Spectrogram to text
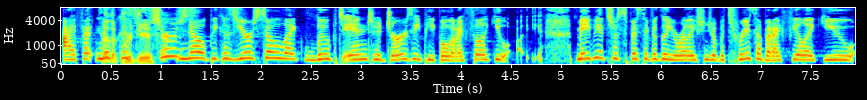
I thought no the producers? No, because you're so like looped into Jersey people that I feel like you. Maybe it's just specifically your relationship with Teresa, but I feel like you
